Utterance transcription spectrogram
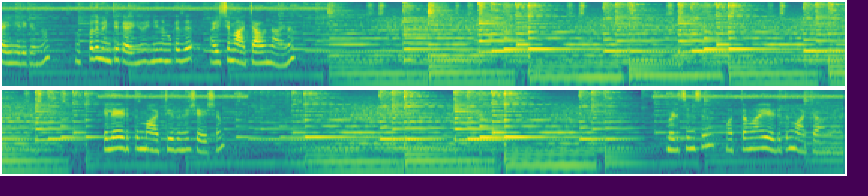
കഴിഞ്ഞിരിക്കുന്നു. മുപ്പത് മിനിറ്റ് കഴിഞ്ഞു. ഇനി നമുക്കിത് അഴിച്ചു മാറ്റാവുന്നതാണ്. ഇലയെടുത്ത് മാറ്റിയതിനു ശേഷം മെഡിസിൻസ് മൊത്തമായി എടുത്ത് മാറ്റാവുന്നതാണ്.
